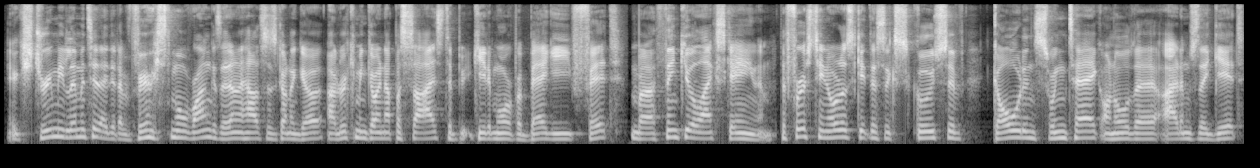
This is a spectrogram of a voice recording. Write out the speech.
They're extremely limited. I did a very small run because I don't know how this is going to go. I'd recommend going up a size to get it more of a baggy fit, but I think you'll like skating them. The first 10 orders get this exclusive golden swing tag on all the items they get.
